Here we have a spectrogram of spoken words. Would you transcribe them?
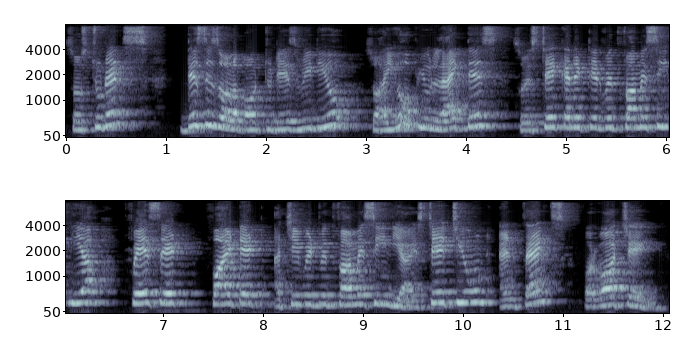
So students, this is all about today's video. So I hope you like this. So stay connected with Pharmacy India. Face it, fight it, achieve it with Pharmacy India. Stay tuned and thanks for watching.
